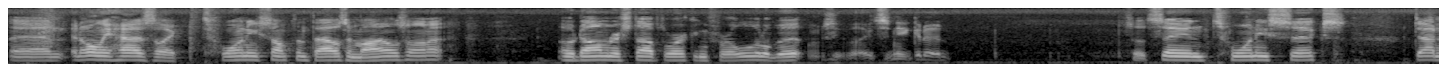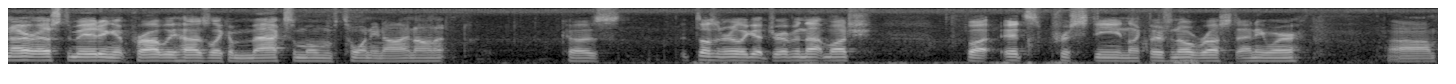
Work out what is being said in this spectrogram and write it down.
And it only has like 20 something thousand miles on it. Odometer stopped working for a little bit. Let me see if I can sneak it in. So it's saying 26. Dad and I are estimating it probably has like a maximum of 29 on it. Because it doesn't really get driven that much but it's pristine. Like there's no rust anywhere. Um,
